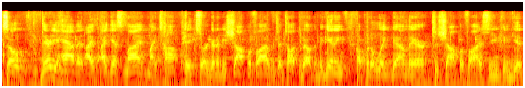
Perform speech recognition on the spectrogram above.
so there you have it. I, I, guess my my top picks are going to be Shopify which I talked about in the beginning. I'll put a link down there to Shopify so you can get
